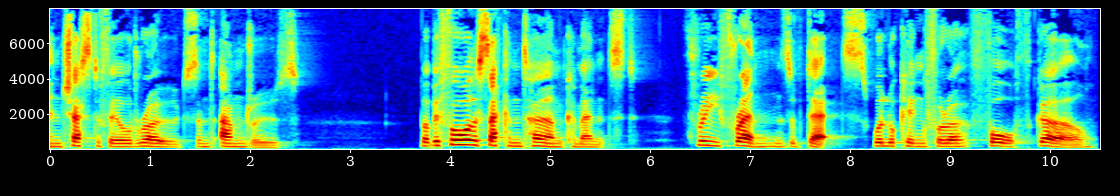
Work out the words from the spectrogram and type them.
in Chesterfield Road, St Andrews. But before the second term commenced, Three friends of Det's were looking for a fourth girl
